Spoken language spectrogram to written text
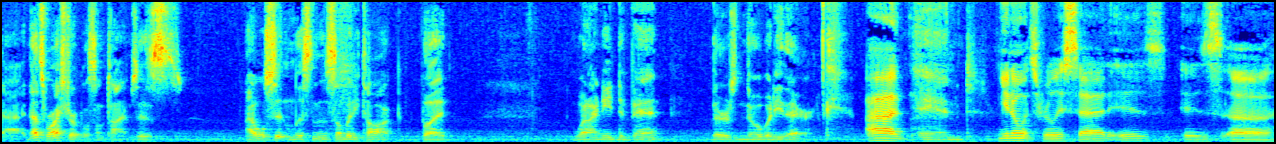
uh, that's where I struggle sometimes is I will sit and listen to somebody talk, but when I need to vent, there's nobody there. Uh, And you know what's really sad is is uh,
